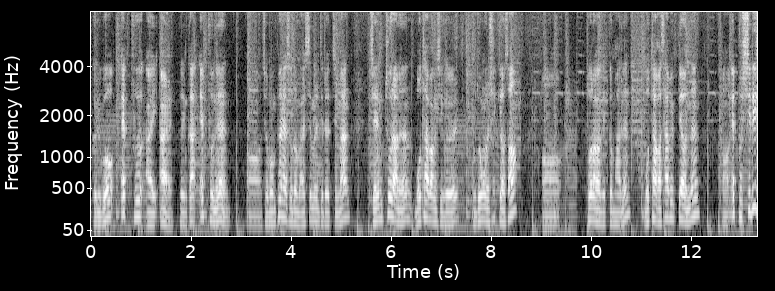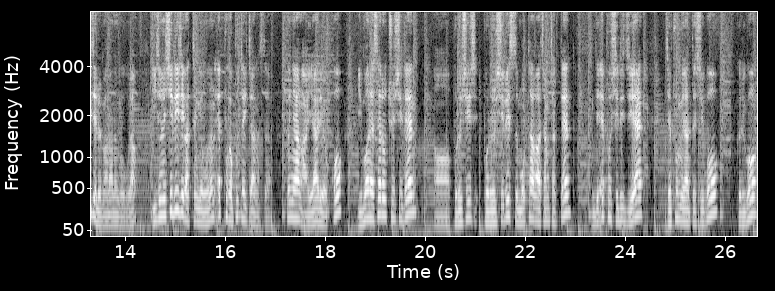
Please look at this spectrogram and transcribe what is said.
그리고 FIR 그러니까 F는 어, 저번 편에서도 말씀을 드렸지만 Gen 2라는 모타 방식을 구동을 시켜서 어, 돌아가게끔 하는 모타가 삽입되었는 어, F 시리즈를 말하는 거고요. 이전 시리즈 같은 경우는 F가 붙어 있지 않았어요. 그냥 IR이었고 이번에 새로 출시된 어, brush, brushless 모타가 장착된 이제 F 시리즈의 제품이란 뜻이고 그리고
